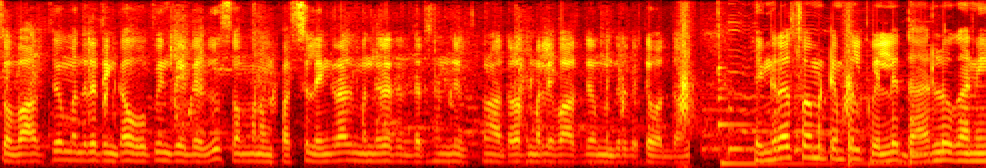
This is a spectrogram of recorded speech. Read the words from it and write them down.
సో వాసుదేవ మందిర్ అయితే ఇంకా ఓపెన్ చేయలేదు. సో మనం ఫస్ట్ లింగరాజ్ మందిర్ అయితే దర్శనం చేసుకున్న తర్వాత మళ్ళీ వాసుదేవ మందిర్కి అయితే వద్దాం. లింగరాజ స్వామి టెంపుల్కి వెళ్ళే దారిలో కానీ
